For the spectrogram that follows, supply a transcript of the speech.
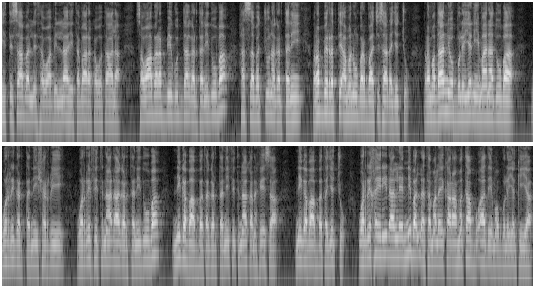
احتسابا لثواب الله تبارك وتعالى ثواب ربي قد قرتني دوبا حسبتشونا قرتني ربي رتي أمنوا برباتي سادة جتشو رمضان يوبليين إيمانا دوبا ورّي شرّي warri fitnaadhaa gartanii duuba ni gabaabbata gartanii fitnaa kana keessa ni gabaabbata jechu warri khayriidhaallee ni bal'ata malayka rahmataaf bu'aa deema obboleeyyan kiyya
